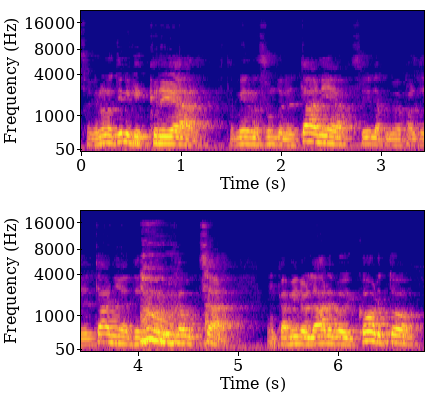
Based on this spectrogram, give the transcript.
O sea, que no lo tiene que crear. También un asunto en el Tania, ¿sí? la primera parte del Tania, de un camino largo y corto.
